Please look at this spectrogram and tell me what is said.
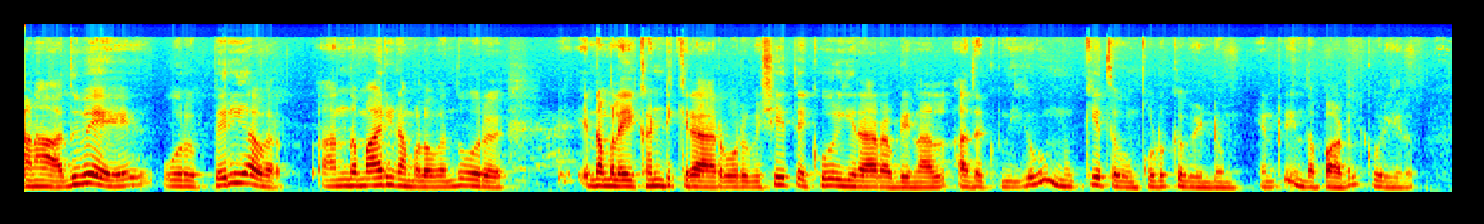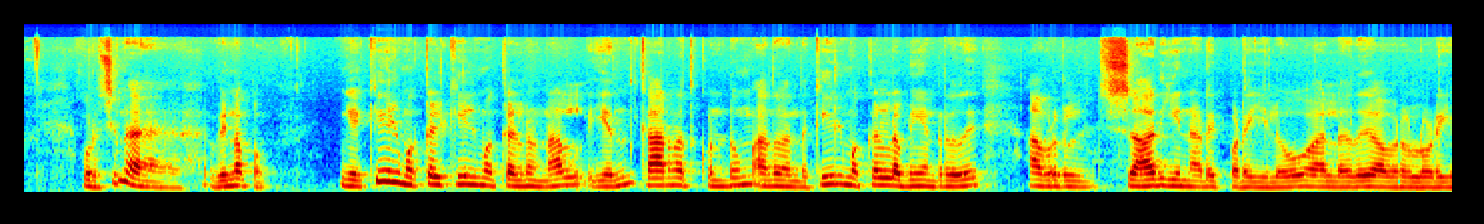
ஆனால் அதுவே ஒரு பெரியவர் அந்த மாதிரி நம்மளை வந்து ஒரு நம்மளை கண்டிக்கிறார் ஒரு விஷயத்தை கூறுகிறார் அப்படின்னால் அதுக்கு மிகவும் முக்கியத்துவம் கொடுக்க வேண்டும் என்று இந்த பாடல் கூறுகிறது. ஒரு சின்ன விண்ணப்பம். இங்கே கீழ் மக்கள் கீழ் மக்கள்னால் எந்த காரணத்து கொண்டும் அது அந்த கீழ் மக்கள் அப்படின்றது அவர்கள் சாதியின் அடிப்படையிலோ அல்லது அவர்களுடைய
